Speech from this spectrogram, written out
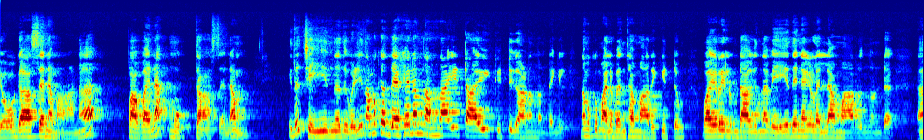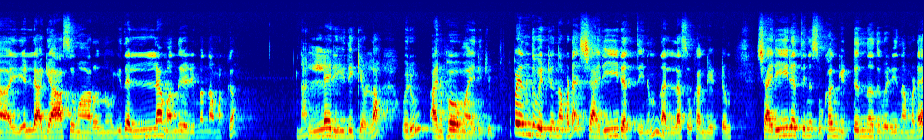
യോഗാസനമാണ് പവന മുക്താസനം. ഇത് ചെയ്യുന്നത് വഴി നമുക്ക് ദഹനം നന്നായിട്ടായി കിട്ടുകയാണെന്നുണ്ടെങ്കിൽ നമുക്ക് മലബന്ധം മാറിക്കിട്ടും വയറിലുണ്ടാകുന്ന വേദനകളെല്ലാം മാറുന്നുണ്ട് എല്ലാ ഗ്യാസ് മാറുന്നു ഇതെല്ലാം വന്നു കഴിയുമ്പോൾ നമുക്ക് നല്ല രീതിക്കുള്ള ഒരു അനുഭവമായിരിക്കും. അപ്പോൾ എന്ത് പറ്റും? നമ്മുടെ ശരീരത്തിനും നല്ല സുഖം കിട്ടും. ശരീരത്തിന് സുഖം കിട്ടുന്നത് വഴി നമ്മുടെ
